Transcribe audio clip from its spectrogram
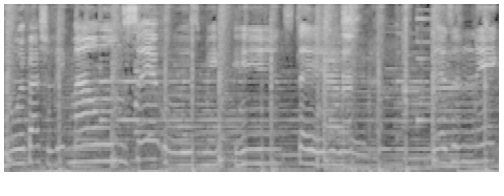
know if I should lick my wounds or say it was me instead. There's a nick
